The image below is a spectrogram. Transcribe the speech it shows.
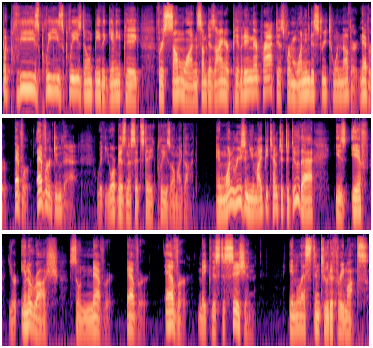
But please, please, please don't be the guinea pig for someone, some designer pivoting their practice from one industry to another. Never, ever, ever do that with your business at stake, please. Oh my God. And one reason you might be tempted to do that is if you're in a rush. So never, ever, ever make this decision in less than two to three months.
